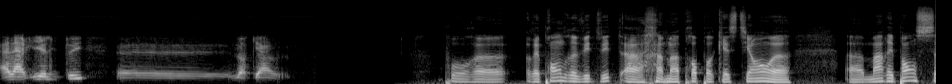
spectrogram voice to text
à, la réalité euh, locale. pour euh, répondre vite, vite à, ma propre question, euh, ma réponse,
